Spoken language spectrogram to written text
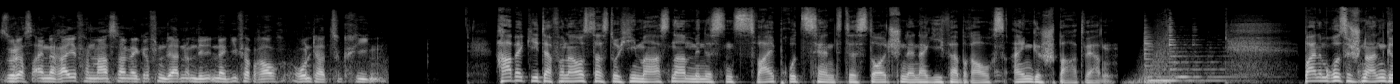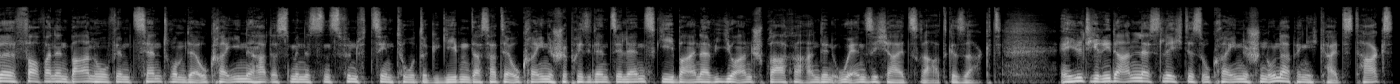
sodass eine Reihe von Maßnahmen ergriffen werden, um den Energieverbrauch Verbrauch runterzukriegen. Habeck geht davon aus, dass durch die Maßnahmen mindestens zwei Prozent des deutschen Energieverbrauchs eingespart werden. Bei einem russischen Angriff auf einen Bahnhof im Zentrum der Ukraine hat es mindestens 15 Tote gegeben. Das hat der ukrainische Präsident Zelensky bei einer Videoansprache an den UN-Sicherheitsrat gesagt. Er hielt die Rede anlässlich des ukrainischen Unabhängigkeitstags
